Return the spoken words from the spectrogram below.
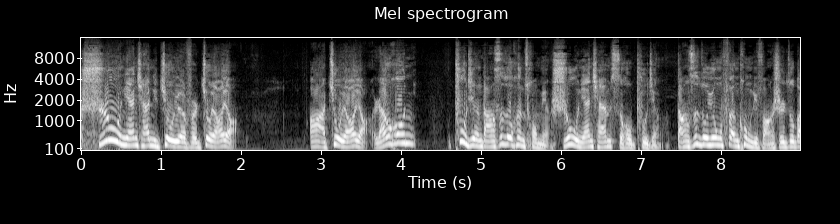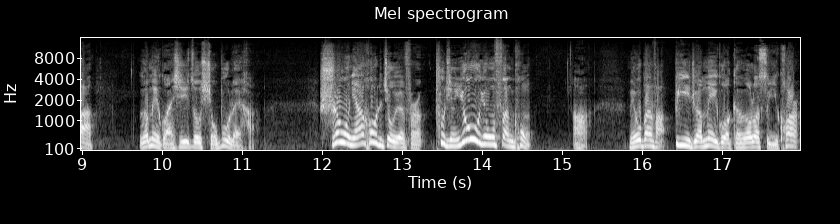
十五年前的九月份九幺幺，啊九幺幺，然后。普京当时就很聪明，十五年前的时候，普京当时就用反恐的方式就把俄美关系就修补了一下。十五年后的九月份，普京又用反恐，啊，没有办法，逼着美国跟俄罗斯一块儿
